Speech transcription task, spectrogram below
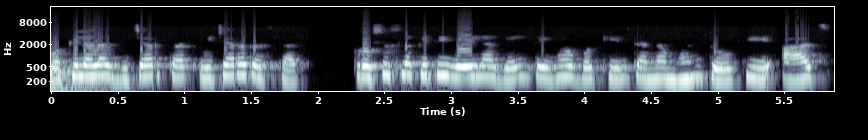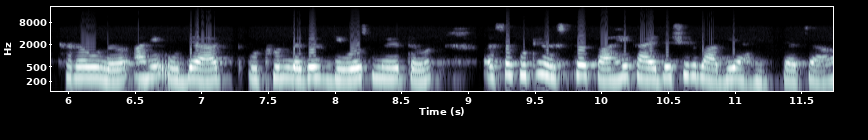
वकिलाला विचारतात विचारत असतात प्रोसेसला किती वेळ लागेल? तेव्हा वकील त्यांना म्हणतो की आज ठरवलं आणि उद्या उठून लगेच दिवस मिळतं. असं कुठे असतं का? हे कायदेशीर बाबी आहेत त्याच्या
